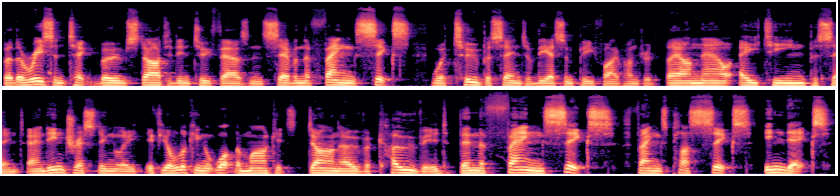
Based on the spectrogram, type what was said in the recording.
But the recent tech boom boom started in 2007. The FANG 6 were 2% of the S&P 500. They are now 18%. And interestingly, if you're looking at what the market's done over COVID, then the FANG 6 FANGs plus 6 index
